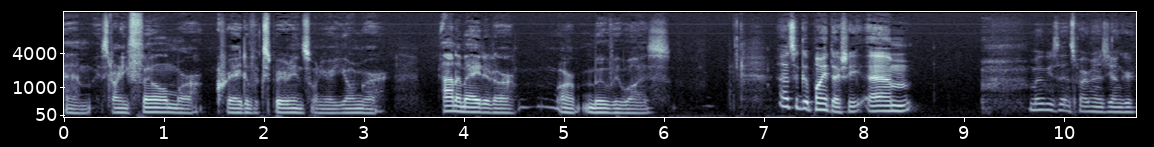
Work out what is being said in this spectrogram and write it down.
Um, is there any film or creative experience when you were younger, animated or or movie wise? That's a good point, actually. Um, movies that inspired me when I was younger.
